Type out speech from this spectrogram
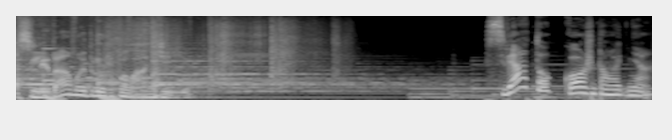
Слідами Дружболандії. Свято кожного дня.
